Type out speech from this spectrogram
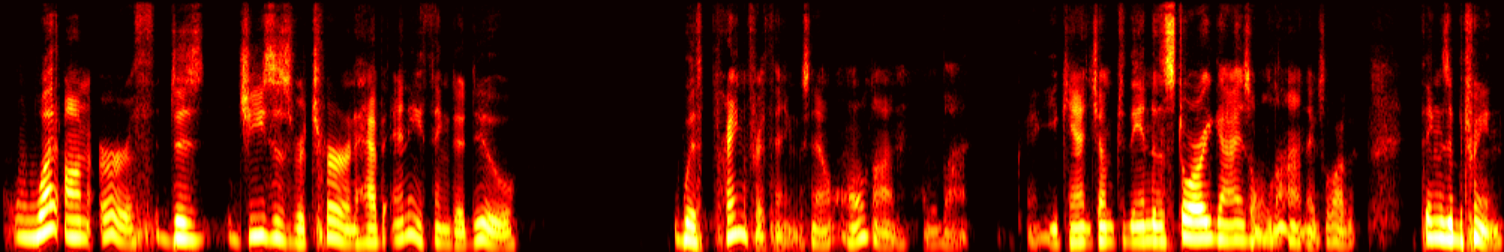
what on earth does Jesus' return have anything to do with praying for things? Now, hold on, hold on. Okay, you can't jump to the end of the story, guys. Hold on. There's a lot of things in between.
